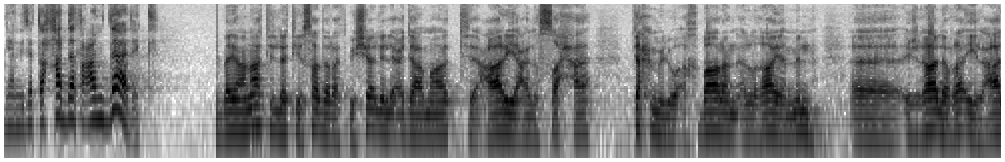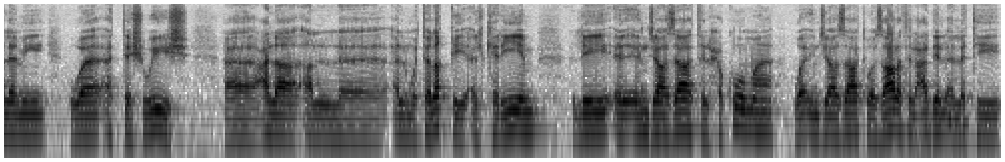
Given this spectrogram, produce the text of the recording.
يعني تتحدث عن ذلك؟ البيانات التي صدرت بشأن الإعدامات عارية عن الصحة تحمل أخبارا الغاية منه آه، إشغال الرأي العالمي والتشويش آه، على المتلقي الكريم لإنجازات الحكومة وإنجازات وزارة العدل التي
